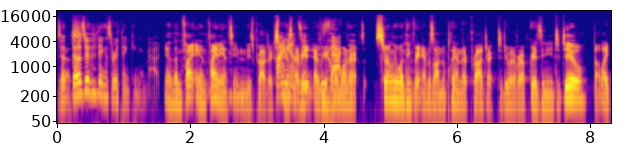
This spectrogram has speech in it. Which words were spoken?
So Yes. those are the things we're thinking about. and then fi- and financing these projects because every every exactly. homeowner certainly one thing for Amazon to plan their project to do whatever upgrades they need to do, but like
